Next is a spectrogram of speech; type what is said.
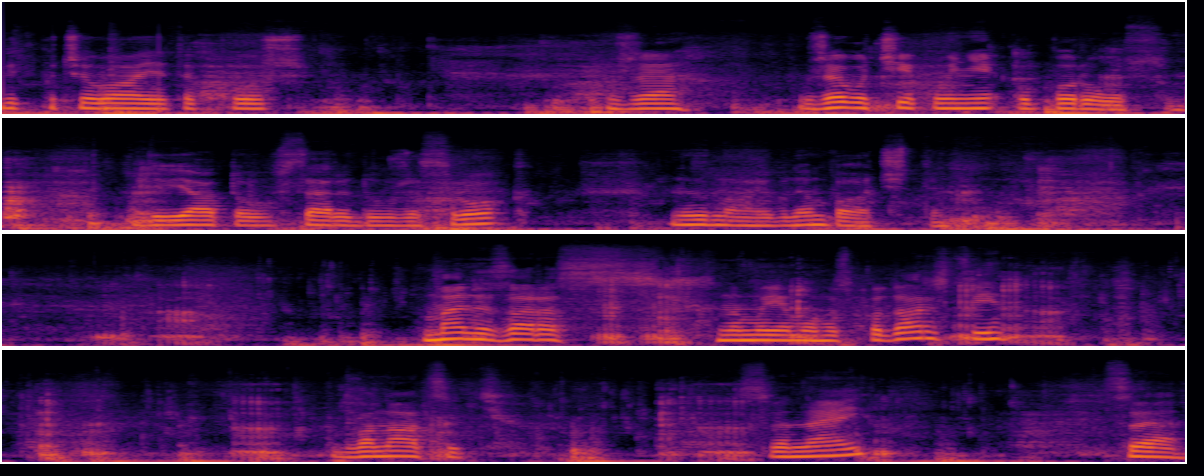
відпочиває також. Вже, вже в очікуванні опоросу. 9 в середу вже срок. Не знаю, будемо бачити. У мене зараз на моєму господарстві 12 свиней. Це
